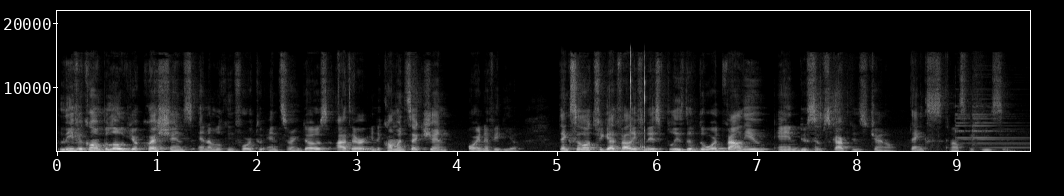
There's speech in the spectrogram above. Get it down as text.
leave a comment below your questions, and I'm looking forward to answering those either in the comment section or in a video. Thanks a lot. If you got value from this, please leave the word value and do subscribe to this channel. Thanks, and I'll speak to you soon.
